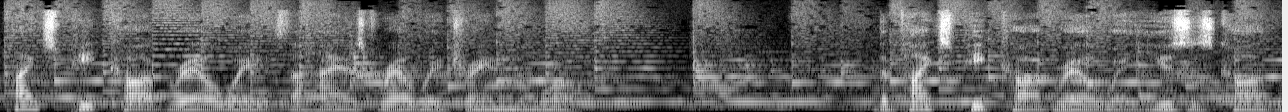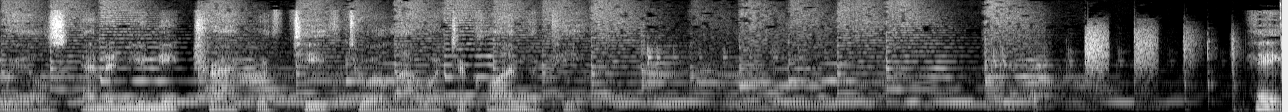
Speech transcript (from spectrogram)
Pikes Peak Cog Railway is the highest railway train in the world. The Pikes Peak Cog Railway uses cog wheels and an unique track with teeth to allow it to climb the peak. Hey!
